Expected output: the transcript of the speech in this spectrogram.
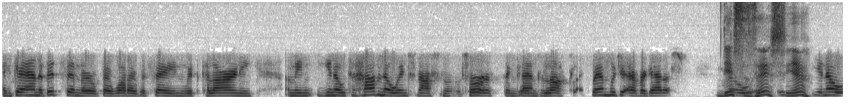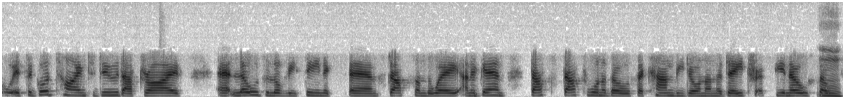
again, a bit similar to what I was saying with Killarney. I mean, you know, to have no international tourists in Glendalough, like when would you ever get it? This so is it, yeah. You know, it's a good time to do that drive uh, loads of lovely scenic um, stops on the way. And again, that's that's one of those that can be done on a day trip, you know. So mm.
